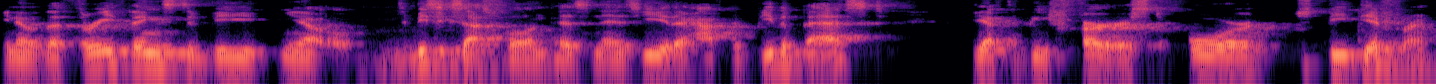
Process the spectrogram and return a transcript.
you know, the three things to be, you know, to be successful in business, you either have to be the best, you have to be first, or just be different,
